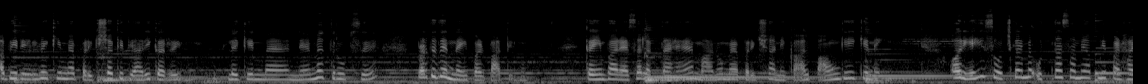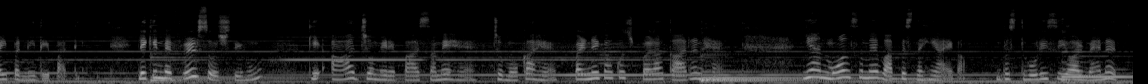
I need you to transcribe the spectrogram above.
अभी रेलवे की मैं परीक्षा की तैयारी कर रही हूँ, लेकिन मैं नियमित रूप से प्रतिदिन नहीं पढ़ पाती हूँ। कई बार ऐसा लगता है, मानो मैं परीक्षा निकाल पाऊँगी कि नहीं? और यही सोचकर मैं उतना समय अपनी पढ़ाई पर नहीं दे पाती। लेकिन मैं फिर सोचती हूँ कि आज जो मेरे पास समय है, जो मौका है, पढ़ने का कुछ बड़ा कारण है, यह अनमोल समय वापस नहीं आएगा। बस थोड़ी सी और मेहनत,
